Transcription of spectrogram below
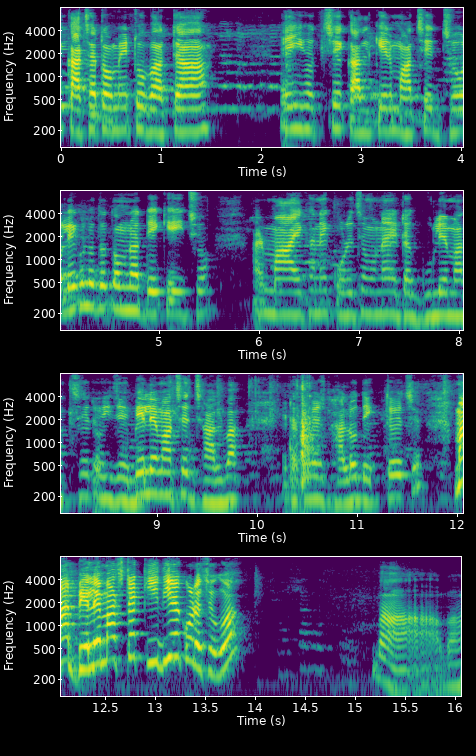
কাঁচা টমেটো বাটা এই হচ্ছে কালকের মাছের ঝোল, এগুলো তো তোমরা দেখেইছো। আর মা এখানে করেছে মনে হয় এটা গুলে মাছের, ওই যে বেলে মাছের ঝাল বা, এটা তো বেশ ভালো দেখতে হয়েছে। মা, বেলে মাছটা কি দিয়ে করেছ গো? বাবা।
